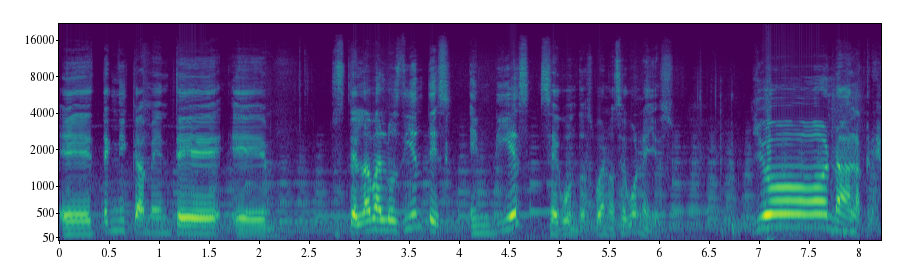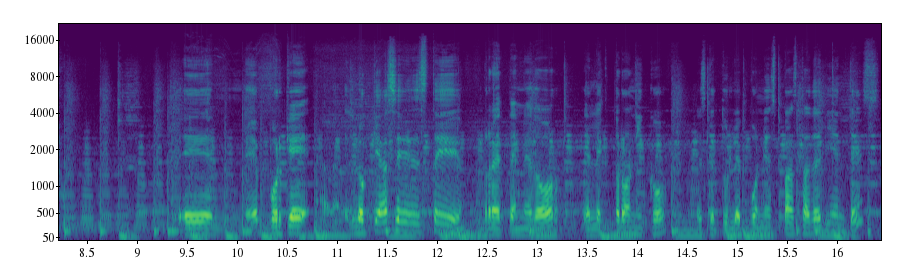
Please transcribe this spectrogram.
eh, técnicamente, eh, pues, te lava los dientes en 10 segundos. Bueno, según ellos. Yo no lo creo. Eh, eh, porque lo que hace este retenedor electrónico es que tú le pones pasta de dientes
